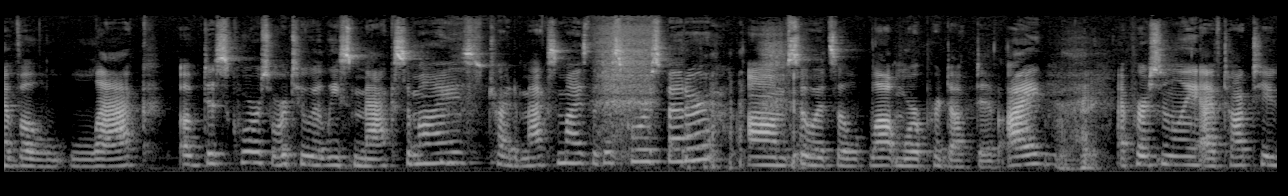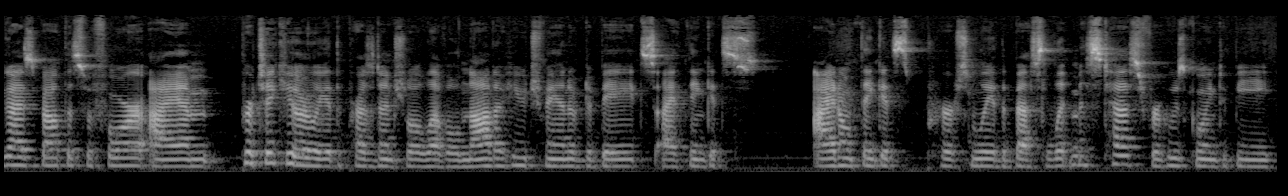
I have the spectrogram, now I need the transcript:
of a lack of discourse or to at least maximize, try to maximize the discourse better. Um, so it's a lot more productive. I, right. I personally, I've talked to you guys about this before. I am particularly at the presidential level not a huge fan of debates. I think it's, I don't think it's personally the best litmus test for who's going to be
